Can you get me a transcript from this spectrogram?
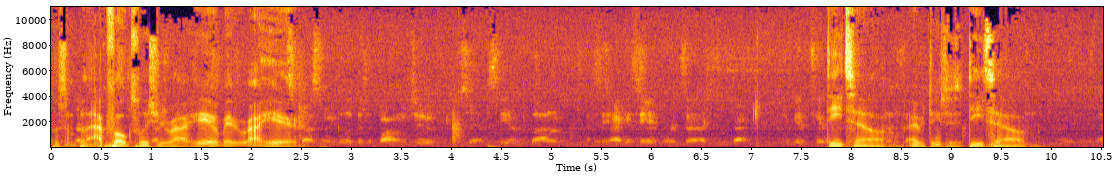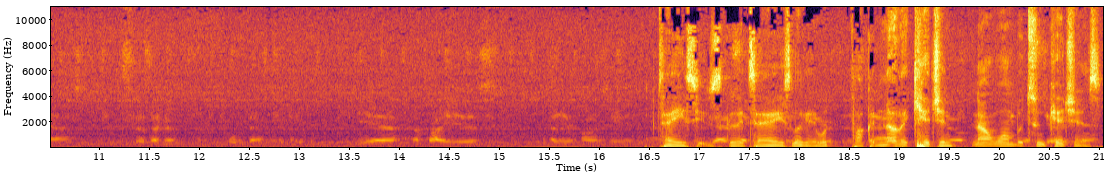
Put some black folks with you right here, baby, right here. Detail. Everything's just at the bottom too. See, see on the bottom. I see, I can see it where it's uh, actually back. You get a table. Detail, everything's just detailed. Nah, This feels like a forty thousand table. Yeah, that probably is. I didn't honestly. didn't know. Taste, it's good taste. Look at. What fuck another kitchen? Not one but two kitchens.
